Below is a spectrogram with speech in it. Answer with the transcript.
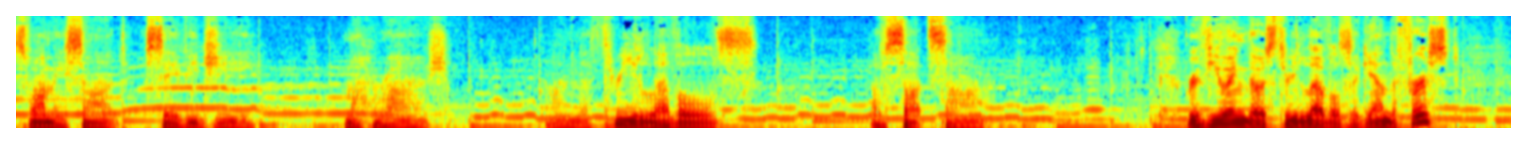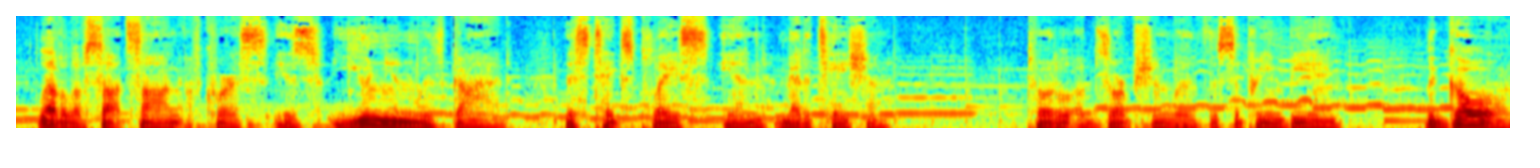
Swami Sant Seviji Maharaj on the three levels of satsang. Reviewing those three levels again, the first level of satsang, of course, is union with God. This takes place in meditation, total absorption with the Supreme Being, the goal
